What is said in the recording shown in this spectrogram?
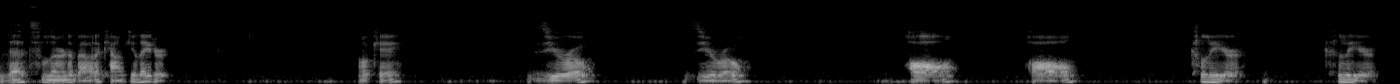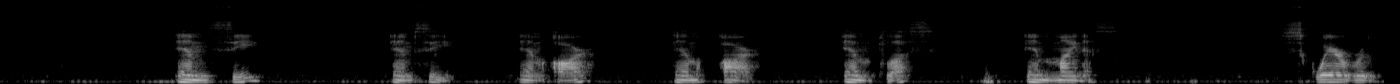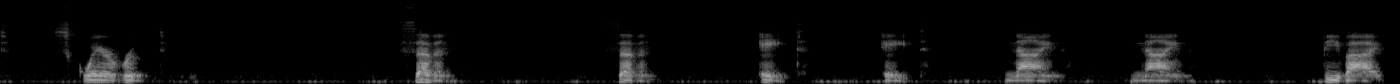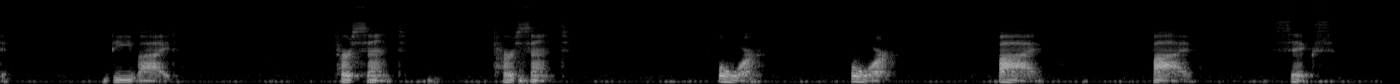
Let's learn about a calculator. Okay. Zero, zero, all, all, clear, clear. MC, MC, MR, MR, M plus, M minus, square root, square root, seven, seven, eight, eight, nine, nine, divide, divide, percent, percent, four, four, five, five, six,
